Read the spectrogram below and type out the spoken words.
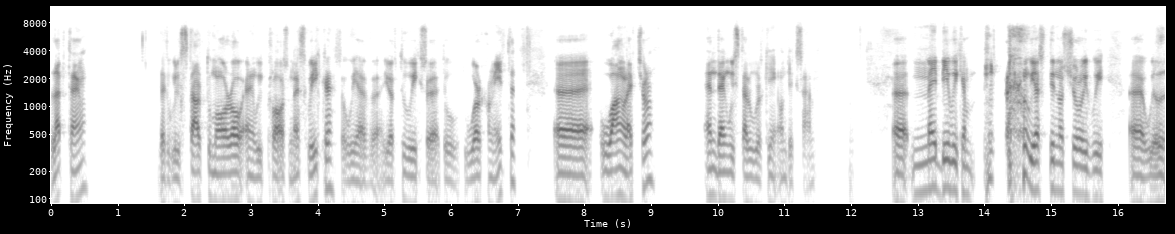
lab 10 that will start tomorrow and we close next week. So we have uh, you have two weeks uh, to, to, work on it. Uh, one lecture, and then we start working on the exam. Uh, maybe we can. we are still not sure if we uh, will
